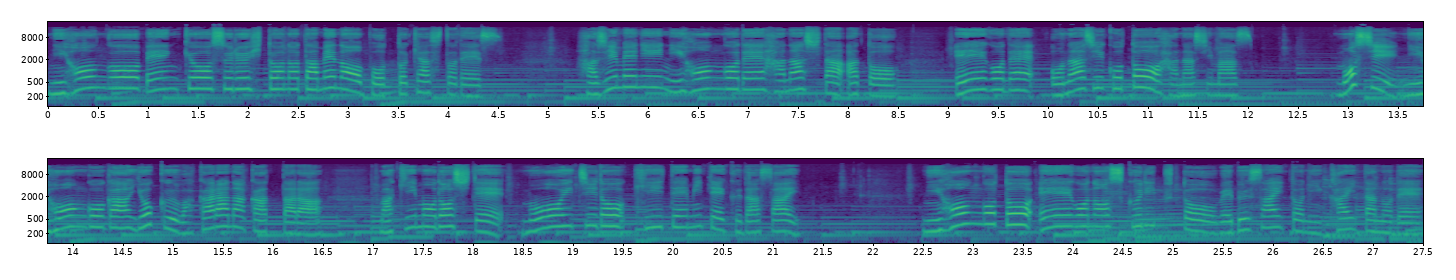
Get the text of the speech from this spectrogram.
日本語を勉強する人のためのポッドキャストです。はじめに日本語で話した後、英語で同じことを話します。もし日本語がよくわからなかったら、巻き戻してもう一度聞いてみてください。日本語と英語のスクリプトをウェブサイトに書いたので、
